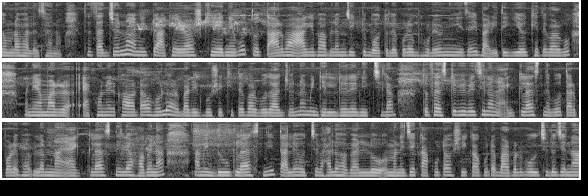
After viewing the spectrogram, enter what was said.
তোমরা ভালো জানো। তো তার জন্য আমি একটু আখের রস খেয়ে নেব। তো তার আগে ভাবলাম যে একটু বোতলে করে ভরেও নিয়ে যাই, বাড়িতে গিয়েও খেতে পারব। মানে আমার এখনের খাওয়াটাও হলো, আর বাড়ির বসে খেতে পারব। তার জন্য আমি ঢেলে ঢেলে নিচ্ছিলাম তো ফার্স্টে ভেবেছিলাম এক গ্লাস নেব, তারপরে ভাবলাম, না, এক গ্লাস নিলে হবে না। আমি দু গ্লাস নিই, তাহলে হচ্ছে ভালো হবে। আর লো মানে যে কাকুটা, সেই কাকুটা বারবার বলছিল যে, না,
